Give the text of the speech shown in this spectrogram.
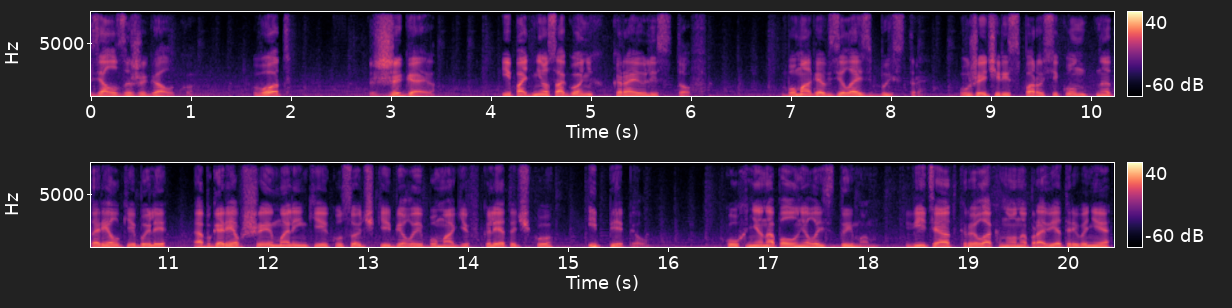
взял зажигалку. «Вот, сжигаю». И поднес огонь к краю листов. Бумага взялась быстро. Уже через пару секунд на тарелке были обгоревшие маленькие кусочки белой бумаги в клеточку и пепел. Кухня наполнилась дымом. Витя открыл окно на проветривание,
